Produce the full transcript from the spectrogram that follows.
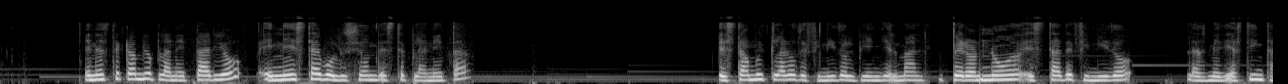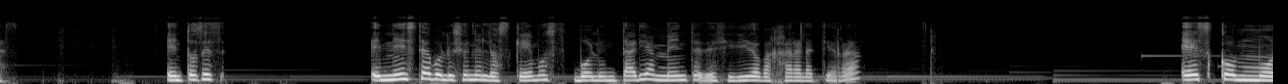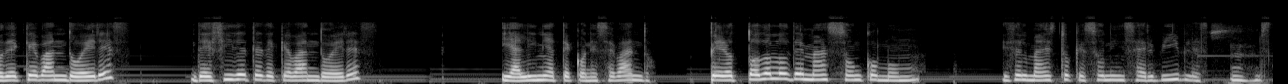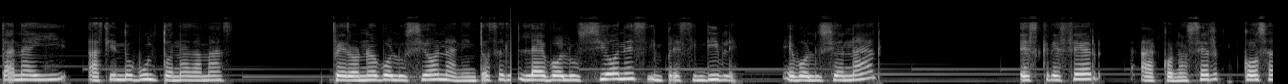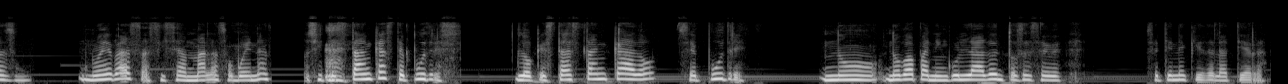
en este cambio planetario, en esta evolución de este planeta, está muy claro definido el bien y el mal, pero no está definido las medias tintas. Entonces, en esta evolución en los que hemos voluntariamente decidido bajar a la Tierra, es como de qué bando eres, decídete de qué bando eres y alíñate con ese bando. Pero todos los demás son como, dice el maestro, que son inservibles, están ahí haciendo bulto nada más, pero no evolucionan. Entonces la evolución es imprescindible Evolucionar es crecer a conocer cosas nuevas, así sean malas o buenas. Si te estancas, te pudres. Lo que está estancado se pudre. No, no va para ningún lado, entonces se, se tiene que ir de la Tierra.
